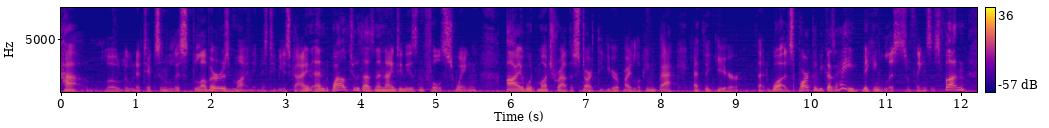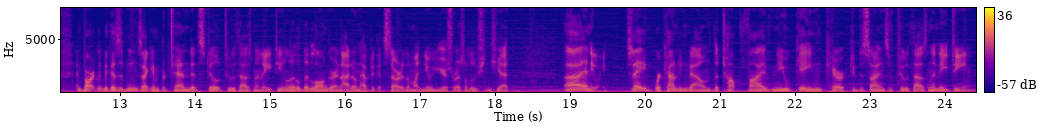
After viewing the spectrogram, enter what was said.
Hello, lunatics and list lovers. My name is TB Skyen, and while 2019 is in full swing, I would much rather start the year by looking back at the year that was. Partly because, hey, making lists of things is fun, and partly because it means I can pretend it's still 2018 a little bit longer and I don't have to get started on my New Year's resolutions yet. Uh, anyway, today we're counting down the top 5 new game character designs of 2018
